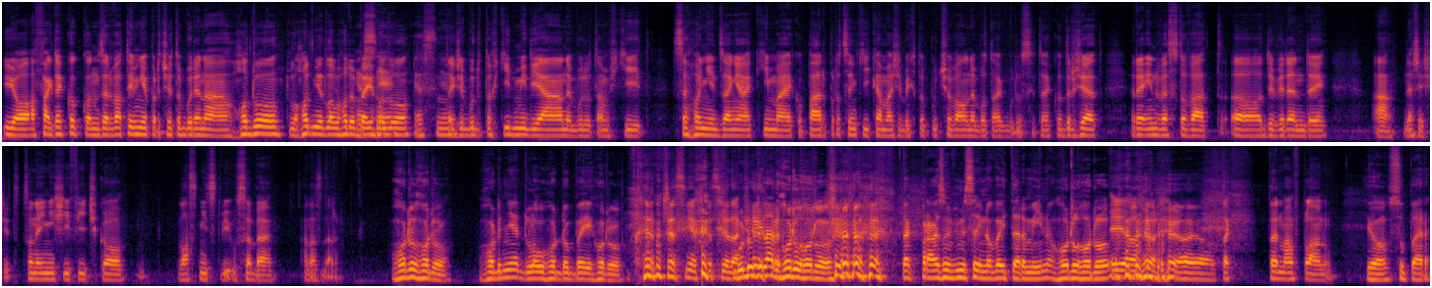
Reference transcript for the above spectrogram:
Jo, a fakt jako konzervativně, protože to bude na hodl, hodně dlouhodobý jasně, hodl, jasně. takže budu to chtít mít já, nebudu tam chtít se honit za nějakýma jako pár procentíkama, že bych to půjčoval nebo tak, budu si to jako držet, reinvestovat uh, dividendy a neřešit. Co nejnižší fíčko, vlastnictví u sebe a nazdar. Hodl, hodl. Hodně dlouhodobý hodl. přesně, přesně tak. Budu dělat hodl, hodl. tak právě jsme vymysleli nový termín, hodl, hodl. jo, jo, jo, jo, tak ten mám v plánu. Jo, super.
